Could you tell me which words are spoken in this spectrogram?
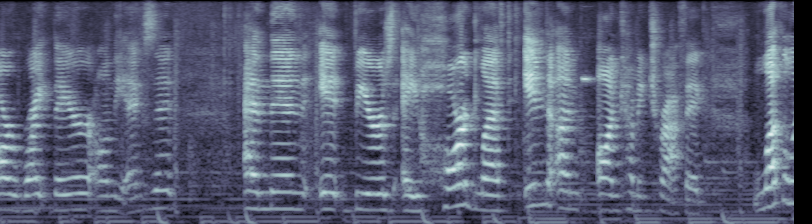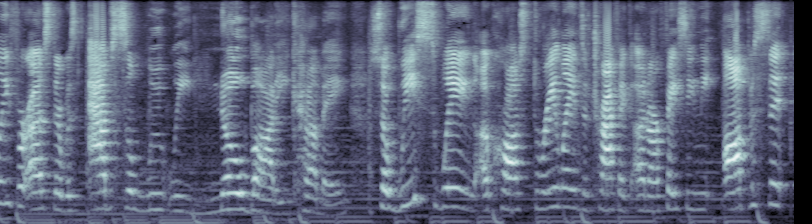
are right there on the exit and then it veers a hard left into un- oncoming traffic. Luckily for us, there was absolutely nobody coming. So we swing across three lanes of traffic and are facing the opposite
